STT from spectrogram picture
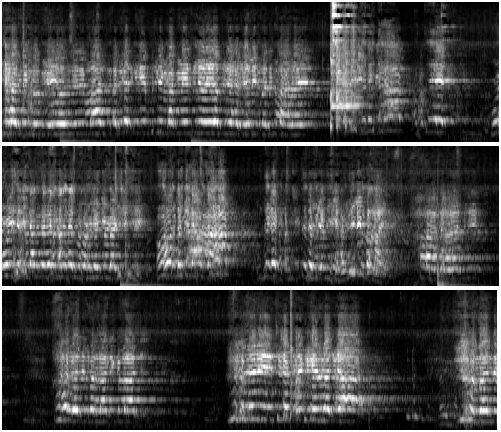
घर में लोग गए और मेरे पास अगर के अपने कमेटी हुए अपने हवेली पर खा रहे कोई नहीं मेरे घर में पकड़ेगी बैठी थी और जमींदार साहब मेरे घर से भी अपनी हवेली पर आए। हाँ जी। हवेली पर लाने के बाद मेरी इज़्ज़त में खेलना चाहा मैंने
